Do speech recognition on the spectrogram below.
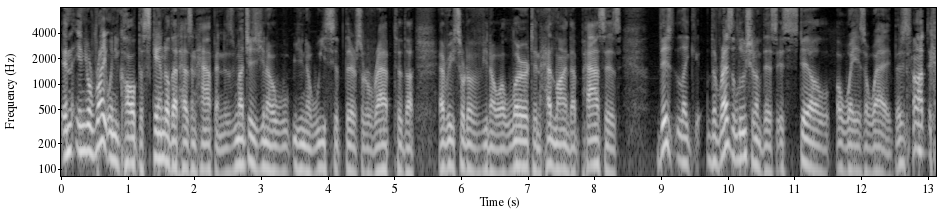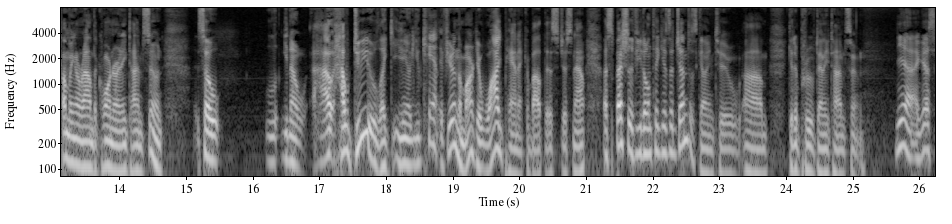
and, and you're right when you call it the scandal that hasn't happened. As much as you know, you know, we sit there sort of wrapped to the every sort of you know alert and headline that passes this like the resolution of this is still a ways away. It's not coming around the corner anytime soon. So you know how how do you like you know you can't if you're in the market why panic about this just now especially if you don't think his agenda is going to um, get approved anytime soon Yeah, I guess.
